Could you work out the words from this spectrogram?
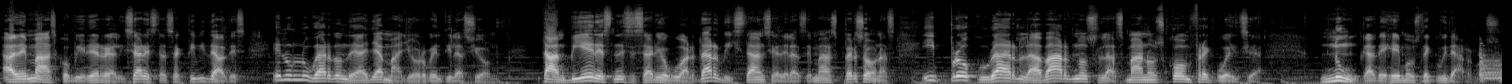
Además, conviene realizar estas actividades en un lugar donde haya mayor ventilación. También es necesario guardar distancia de las demás personas y procurar lavarnos las manos con frecuencia. Nunca dejemos de cuidarnos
